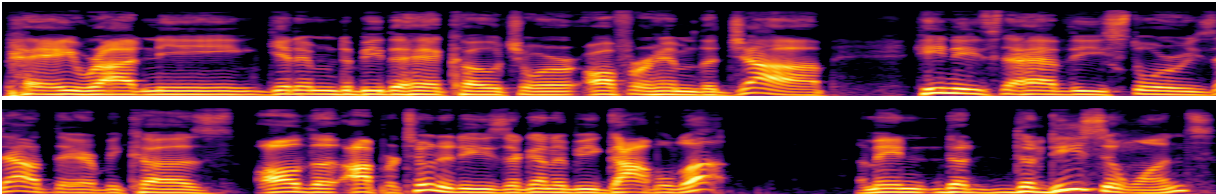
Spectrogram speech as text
pay Rodney, get him to be the head coach, or offer him the job, he needs to have these stories out there because all the opportunities are going to be gobbled up. I mean, the the decent ones,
